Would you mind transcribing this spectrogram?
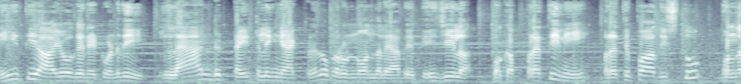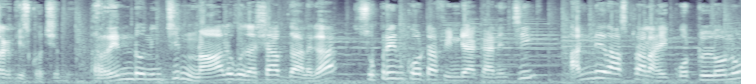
నీతి ఆయోగ్ అనేటువంటిది ల్యాండ్ టైటిలింగ్ యాక్ట్ అనేది ఒక రెండు వందల యాభై పేజీల ఒక ప్రతిని ప్రతిపాదిస్తూ ముందరకు తీసుకొచ్చింది. రెండు నుంచి నాలుగు దశాబ్దాలుగా సుప్రీం కోర్ట్ ఆఫ్ ఇండియా కానించి అన్ని రాష్ట్రాల హైకోర్టుల్లోనూ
